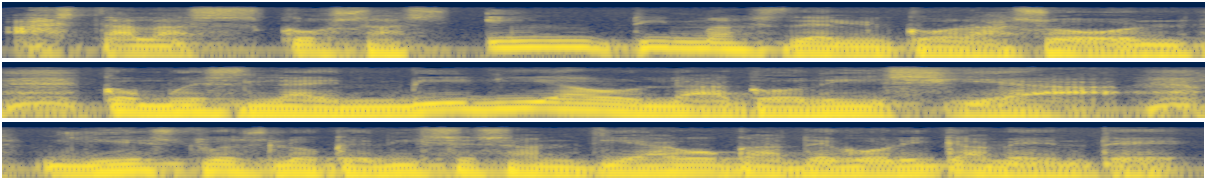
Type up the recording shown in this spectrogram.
hasta las cosas íntimas del corazón, como es la envidia o la codicia. Y esto es lo que dice Santiago categóricamente.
